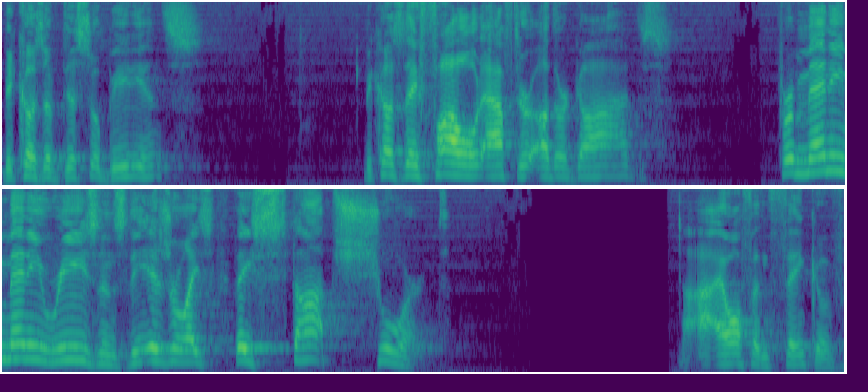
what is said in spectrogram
because of disobedience, because they followed after other gods. For many, many reasons, the Israelites, they stopped short. I often think of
